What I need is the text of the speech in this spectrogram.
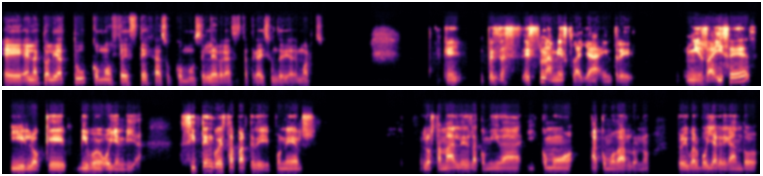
eh, en la actualidad, ¿tú cómo festejas o cómo celebras esta tradición de Día de Muertos? Que pues es, es una mezcla ya entre mis raíces y lo que vivo hoy en día. Sí tengo esta parte de poner los tamales, la comida y cómo acomodarlo, ¿no? Pero igual voy agregando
